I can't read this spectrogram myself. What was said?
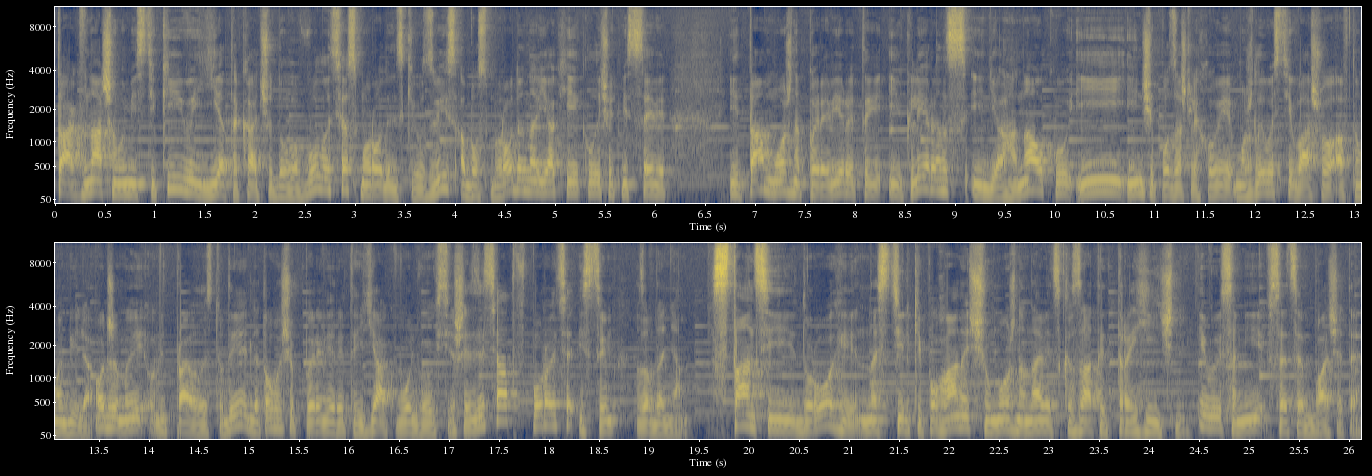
Так, в нашому місті Києві є така чудова вулиця Смородинський узвіз або Смородина, як її кличуть місцеві. І там можна перевірити і кліренс, і діагоналку, і інші позашляхові можливості вашого автомобіля. Отже, ми відправились туди для того, щоб перевірити, як Volvo XC60 впорається із цим завданням. Стан цієї дороги настільки поганий, що можна навіть сказати трагічний, і ви самі все це бачите.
